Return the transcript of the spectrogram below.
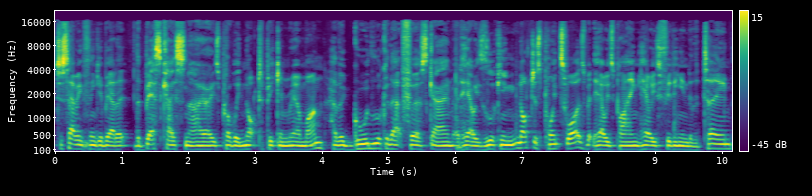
just having to think about it. The best case scenario is probably not to pick him round one. Have a good look at that first game, at how he's looking, not just points wise, but how he's playing, how he's fitting into the team.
